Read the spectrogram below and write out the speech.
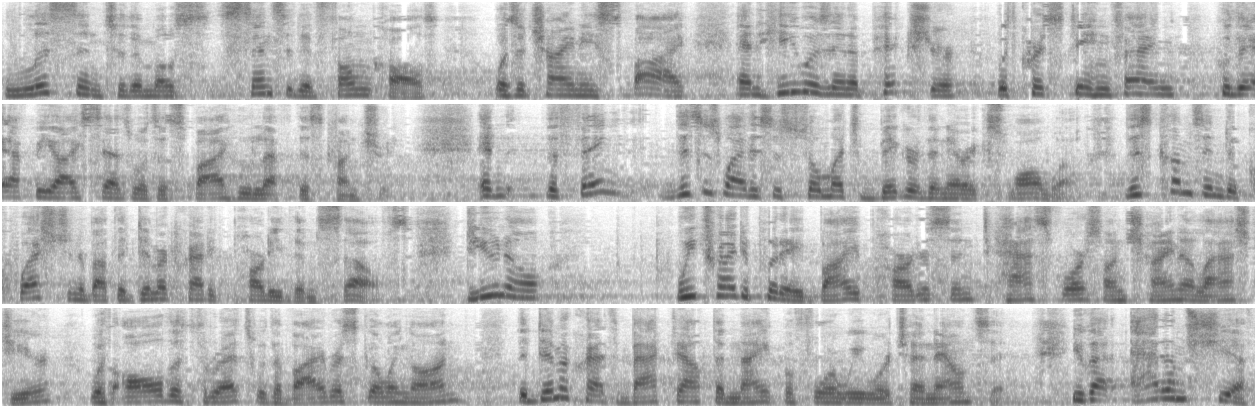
listen to the most sensitive phone calls, was a Chinese spy. And he was in a picture with Christine Fang, who the FBI says was a spy who left this country. And the thing, this is why this is so much bigger than Eric Swalwell. This comes into question about the Democratic Party themselves. Do you know we tried to put a bipartisan task force on China last year with all the threats with the virus going on. The Democrats backed out the night before we were to announce it. You got Adam Schiff,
